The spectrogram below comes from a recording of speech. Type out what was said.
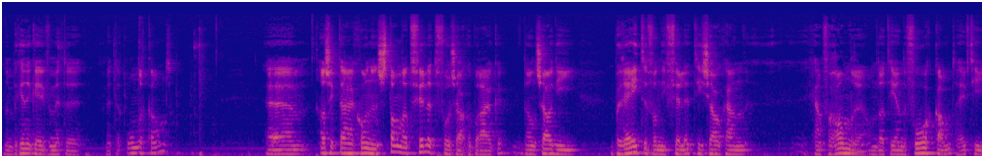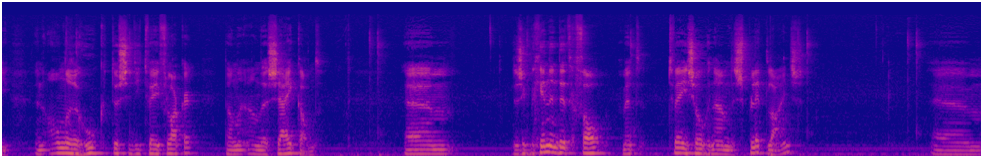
Dan begin ik even met de, met de onderkant. Um, als ik daar gewoon een standaard fillet voor zou gebruiken, dan zou die breedte van die fillet die zou gaan, gaan veranderen. Omdat hij aan de voorkant heeft hij een andere hoek tussen die twee vlakken dan aan de zijkant. Um, dus ik begin in dit geval met twee zogenaamde split lines. Um,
